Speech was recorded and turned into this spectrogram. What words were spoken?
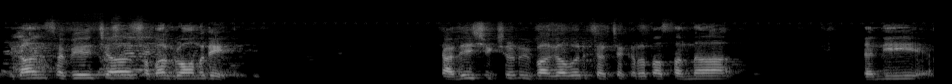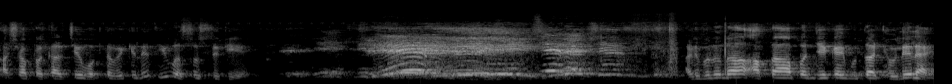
विधानसभेच्या सभागृहामध्ये शालेय शिक्षण विभागावर चर्चा करत असताना त्यांनी अशा प्रकारचे वक्तव्य केलेत. ही वस्तुस्थिती आहे. आणि म्हणून आता आपण जे काही मुद्दा ठेवलेला आहे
